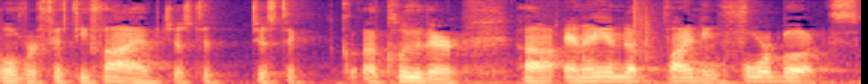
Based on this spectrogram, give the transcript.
over 55, just to just to a clue there. Uh, and I end up finding four books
